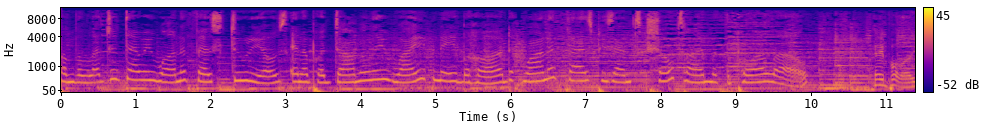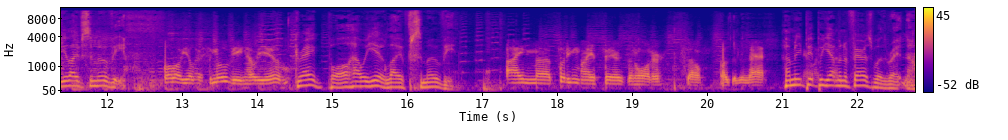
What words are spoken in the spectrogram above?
From the legendary Warner Fez Studios in a predominantly white neighborhood, Warner Fez presents Showtime with the Paulo. Hey, Paulo, you life's a movie. Polo, you like the movie. How are you? Great, Paul. How are you? Life's a movie. I'm uh, putting my affairs in order. So, other than that, How many people you having affairs with right now?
